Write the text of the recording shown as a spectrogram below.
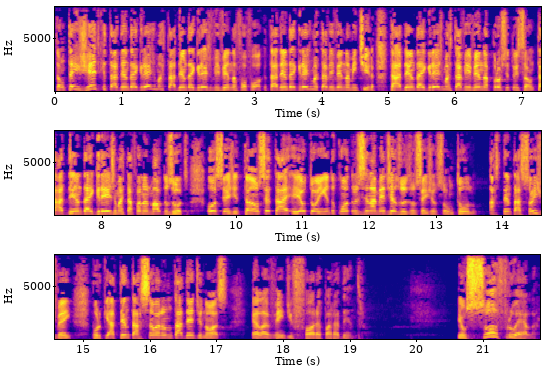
Então tem gente que está dentro da igreja, mas está dentro da igreja vivendo na fofoca. Está dentro da igreja, mas está vivendo na mentira. Está dentro da igreja, mas está vivendo na prostituição. Está dentro da igreja, mas está falando mal dos outros. Ou seja, então você tá, eu estou indo contra os ensinamentos de Jesus. Ou seja, eu sou um tolo. As tentações vêm, porque a tentação ela não está dentro de nós. Ela vem de fora para dentro. Eu sofro ela.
